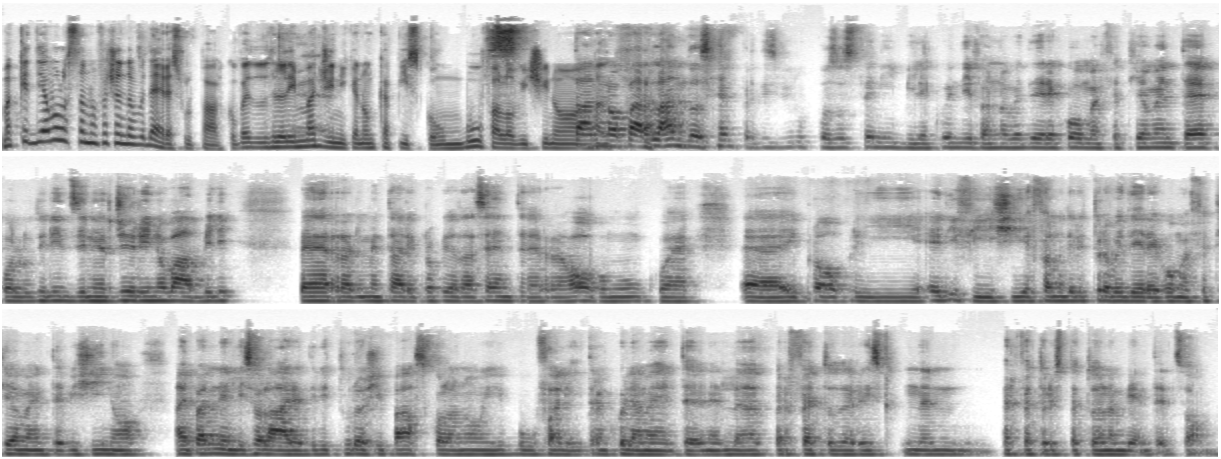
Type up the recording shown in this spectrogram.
Ma che diavolo stanno facendo vedere sul palco? Vedo delle immagini che non capisco, un bufalo vicino a... Stanno parlando sempre di sviluppo sostenibile, quindi fanno vedere come effettivamente Apple utilizza energie rinnovabili per alimentare i propri data center o comunque eh, i propri edifici e fanno addirittura vedere come effettivamente vicino ai pannelli solari addirittura ci pascolano i bufali tranquillamente nel perfetto, ris- nel perfetto rispetto dell'ambiente, insomma.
